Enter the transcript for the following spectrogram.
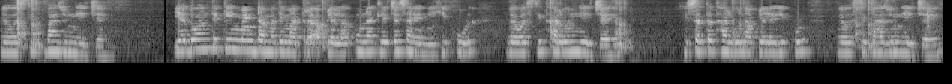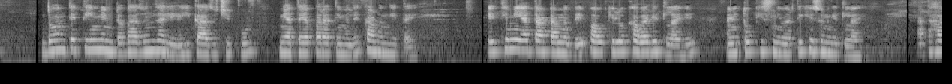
व्यवस्थित भाजून घ्यायची आहे. या दोन ते तीन मिनिटांमध्ये मात्र आपल्याला उन्हातल्याच्या साह्याने ही पूड व्यवस्थित हलवून घ्यायची आहे. ही सतत हलवून आपल्याला ही पूड व्यवस्थित भाजून घ्यायची आहे. दोन ते तीन मिनिटं भाजून झालेली ही काजूची पूड मी आता या परातीमध्ये काढून घेत आहे. येथे मी या ताटामध्ये पाव किलो खवा घेतला आहे आणि तो खिसणीवरती खिसून घेतला आहे. आता हा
